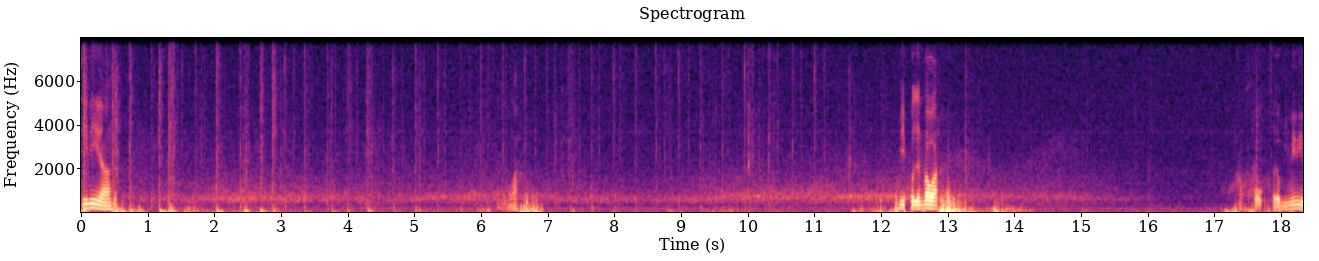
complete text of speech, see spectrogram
ที่นี่นะวะมีปืนปะวะโอ้โหเซิร์ฟนี้ไม่มี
